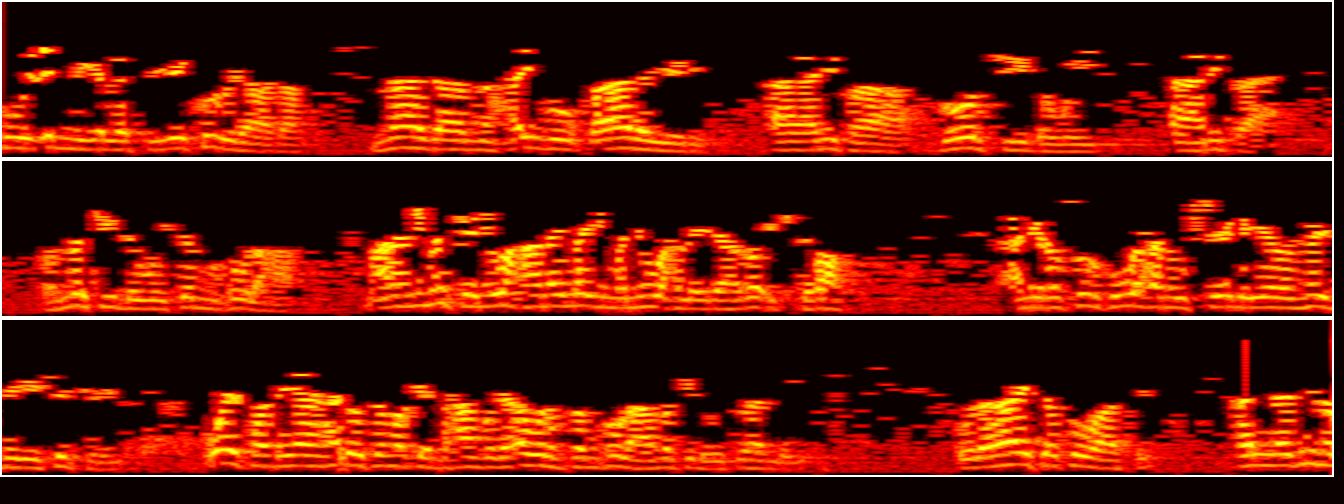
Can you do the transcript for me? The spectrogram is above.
kuwii cilmiga la siiyey ku yidhaahda maadaa maxay buu qaala yidhi aanifaa goortii dhowey aanifaa war markii dhoweysan muxuu lahaa macnaa nimankani waxaanay la imanin wax la yidhaahdo yacnii rasuulku waxaan uu sheegayaba may dhegaysan jirin. Way fadhiyaan hadhowta markay baxaan bu awalka muxuu lahaa markii dhaweyso hadlayay ulaa'ika kuwaasi aladiina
